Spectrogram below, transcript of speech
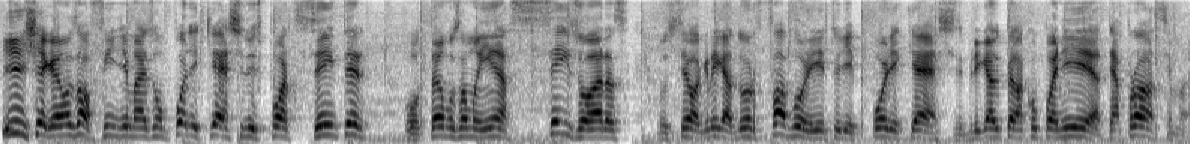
E chegamos ao fim de mais um podcast do Sport Center. Voltamos amanhã às 6 horas no seu agregador favorito de podcasts. Obrigado pela companhia. Até a próxima.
